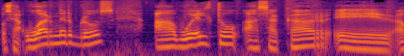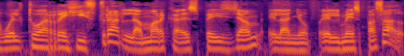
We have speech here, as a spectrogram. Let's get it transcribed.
o sea, Warner Bros. ha vuelto a sacar, ha vuelto a registrar la marca de Space Jam el año, el mes pasado.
